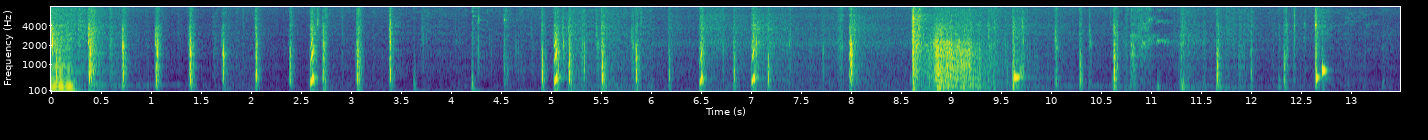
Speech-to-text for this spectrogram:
Mm. I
